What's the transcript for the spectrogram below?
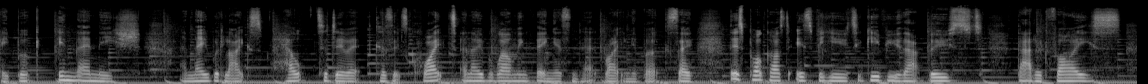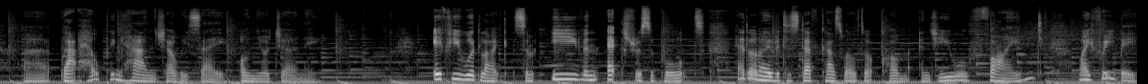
a book in their niche and they would like help to do it because it's quite an overwhelming thing, isn't it, writing a book? So, this podcast is for you to give you that boost, that advice, uh, that helping hand, shall we say, on your journey. If you would like some even extra support, head on over to stephcaswell.com and you will find my freebie,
